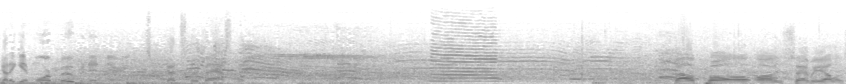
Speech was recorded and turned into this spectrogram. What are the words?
Got to get more movement in there. He cuts to the basket. Foul call on Sammy Ellis.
